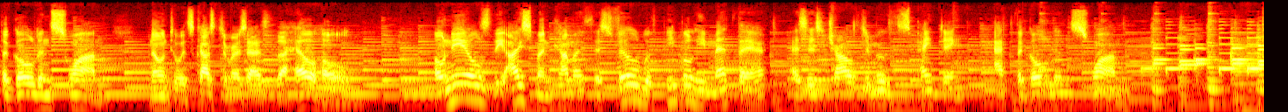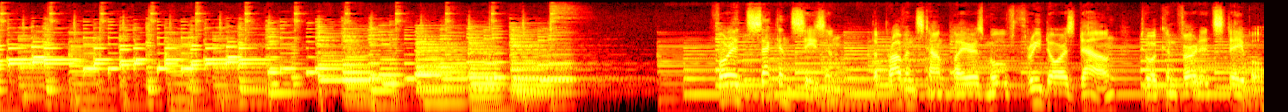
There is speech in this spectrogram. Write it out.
the Golden Swan, known to its customers as the Hellhole. O'Neill's The Iceman Cometh is filled with people he met there, as is Charles Demuth's painting At the Golden Swan. Its second season, the Provincetown players moved three doors down to a converted stable.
